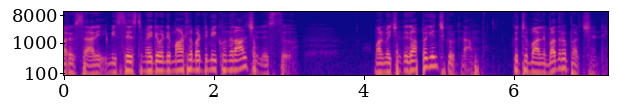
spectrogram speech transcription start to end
మరొకసారి మీ శ్రేష్టమైనటువంటి మాటలు బట్టి మీ కొందనాలు చెల్లిస్తూ మనం మీ చేతిగా అప్పగించుకుంటున్నాం. కుటుంబాన్ని భద్రపరచండి.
